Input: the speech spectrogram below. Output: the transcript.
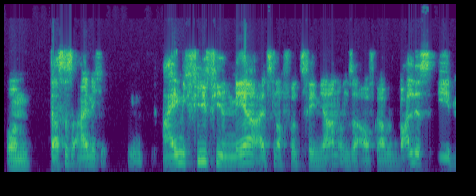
Und das ist eigentlich eigentlich viel, viel mehr als noch vor zehn Jahren unsere Aufgabe, weil es eben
